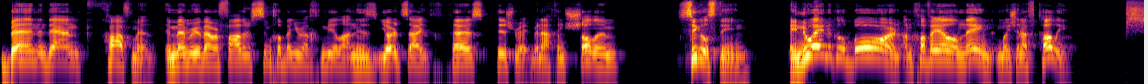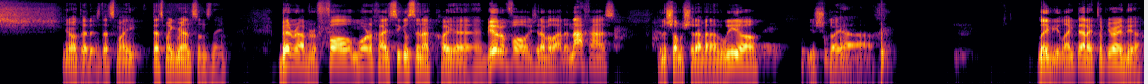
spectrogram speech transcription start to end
Ben and Dan Kaufman, in memory of our father Simcha ben Yerachmiel on his side Ches Tishrei, Menachem Shalom Siegelstein, a new Einikel born on Chafayel named Moshe Naftali. You know what that is? That's my that's my grandson's name. Ben Rav Rafal Mordechai Siegelstein Akoye. Beautiful. You should have a lot of nachas. The neshama should have an aliyah. Yishkoyach. Levi, you like that? I took your idea.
